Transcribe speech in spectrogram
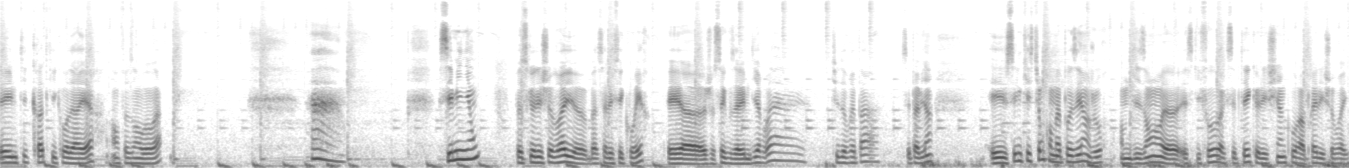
et une petite crotte qui court derrière en faisant wawa. Ah. C'est mignon parce que les chevreuils, euh, bah, ça les fait courir. Et euh, je sais que vous allez me dire, ouais, tu devrais pas, c'est pas bien. Et c'est une question qu'on m'a posée un jour en me disant euh, est-ce qu'il faut accepter que les chiens courent après les chevreuils?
